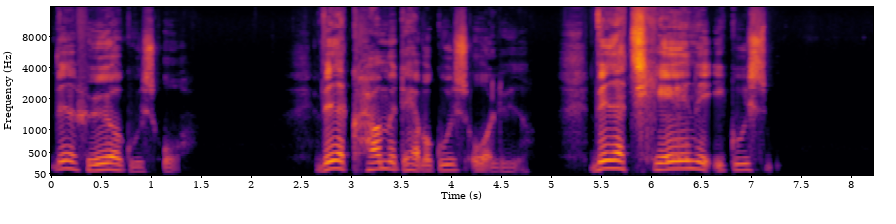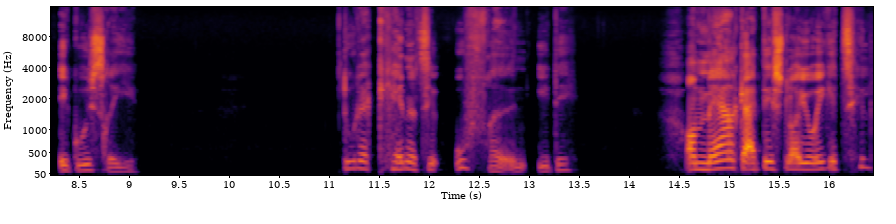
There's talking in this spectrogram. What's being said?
ved at høre Guds ord. Ved at komme der, hvor Guds ord lyder. Ved at tjene i Guds, i Guds rige. Du der kender til ufreden i det. Og mærker, at det slår jo ikke til.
